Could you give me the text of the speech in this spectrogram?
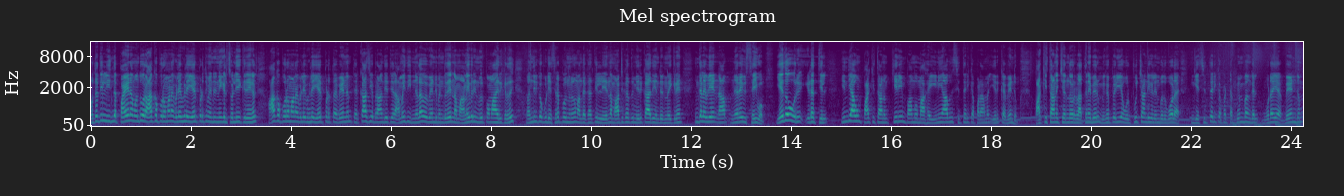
மொத்தத்தில் இந்த பயணம் வந்து ஒரு ஆக்கப்பூர்வமான விளைவுகளை ஏற்படுத்தும் என்று நீங்கள் சொல்லியிருக்கிறீர்கள். ஆக்கப்பூர்வமான விளைவுகளை ஏற்படுத்த வேண்டும். தெற்காசிய பிராந்தியத்தில் அமைதி நிலவ வேண்டும் என்பதே நம்ம அனைவரின் விருப்பமாக இருக்கிறது. வந்திருக்கக்கூடிய சிறப்பு விருந்தினரும் அந்த கருத்தில் எந்த மாற்று கருத்தும் இருக்காது என்று நினைக்கிறேன். இந்த அளவிலே நாம் நிறைவு செய்வோம். ஏதோ ஒரு இடத்தில் இந்தியாவும் பாகிஸ்தானும் கீரியும் பாம்புமாக இனியாவது சித்தரிக்கப்படாமல் இருக்க வேண்டும். பாகிஸ்தானைச் சேர்ந்தவர்கள் அத்தனை பேரும் மிகப்பெரிய ஒரு பூச்சாண்டிகள் என்பது போல இங்கே சித்தரிக்கப்பட்ட பிம்பங்கள் உடைய வேண்டும்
